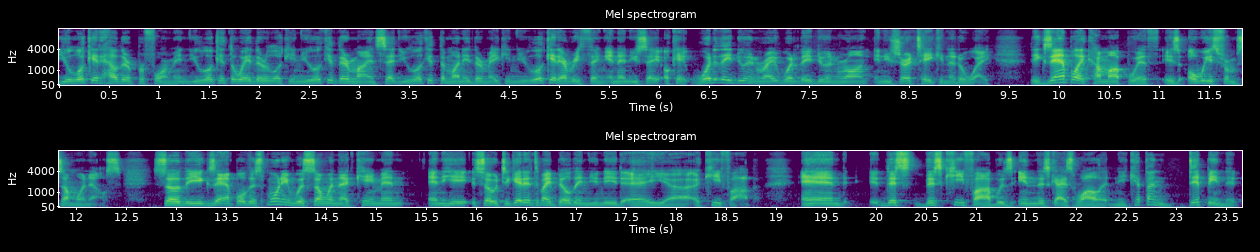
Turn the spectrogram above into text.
you look at how they're performing, you look at the way they're looking, you look at their mindset, you look at the money they're making, you look at everything, and then you say, okay, what are they doing right? What are they doing wrong? And you start taking it away. The example I come up with is always from someone else. So the example this morning was someone that came in and he so to get into my building you need a uh, a key fob and this this key fob was in this guy's wallet and he kept on dipping it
